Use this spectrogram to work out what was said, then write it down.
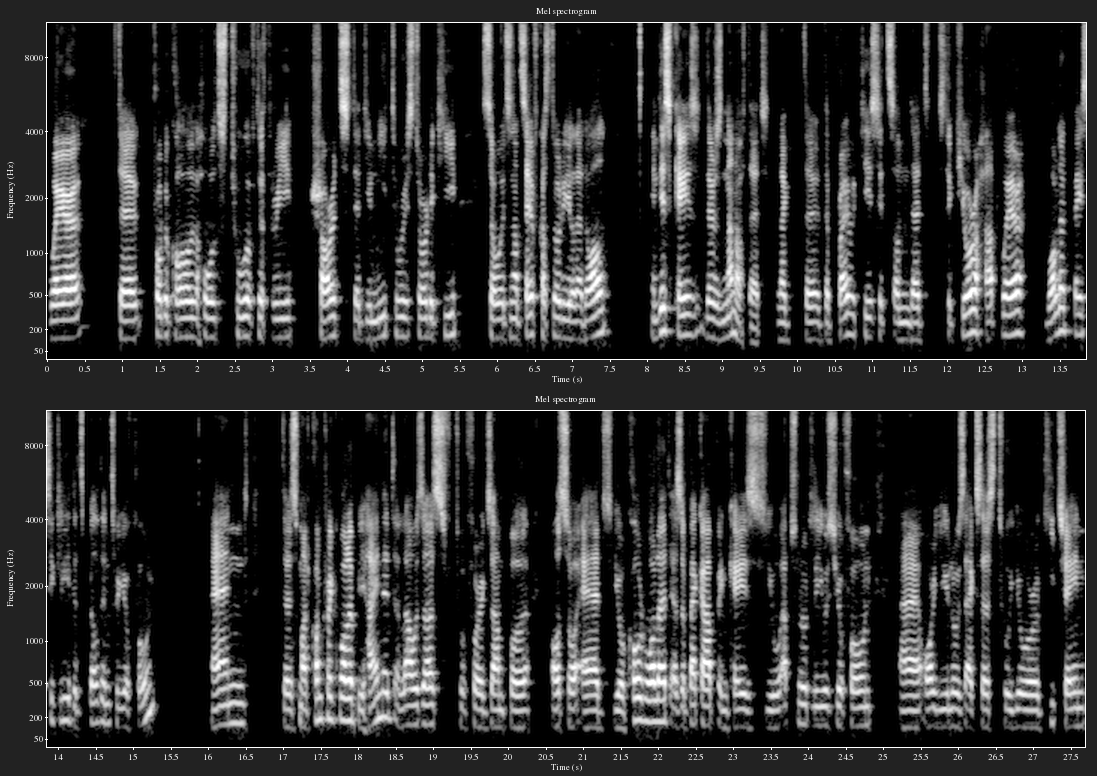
where the protocol holds two of the three shards that you need to restore the key. So it's not self-custodial at all in this case there's none of that like the the private key sits on that secure hardware wallet basically that's built into your phone. And the smart contract wallet behind it allows us to, for example, also add your cold wallet as a backup in case you absolutely use your phone uh, or you lose access to your keychain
